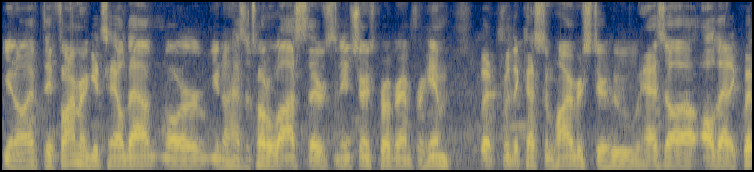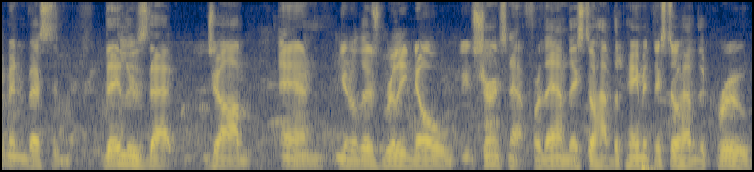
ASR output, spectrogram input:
You know, if the farmer gets held out or you know has a total loss, there's an insurance program for him. But for the custom harvester who has uh, all that equipment invested, they lose that job and you know there's really no insurance net for them. They still have the payment they still have the crew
